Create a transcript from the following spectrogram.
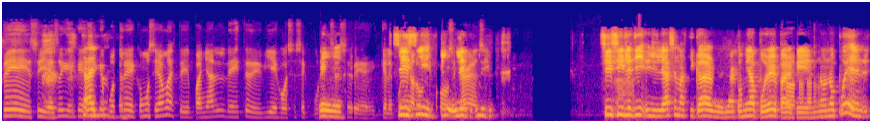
Sí, sí, eso hay que, hay que ponerle, ¿cómo se llama? Este pañal de este de viejo, ese securito, eh, ese de, que le ponen sí, a los sí, le, Sí, sí, le, le hace masticar la comida por él para que no, no puede.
